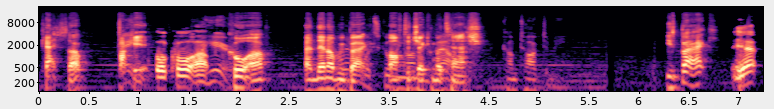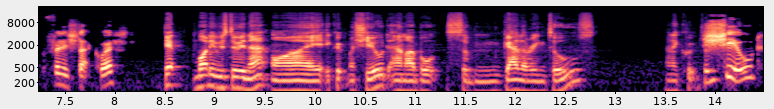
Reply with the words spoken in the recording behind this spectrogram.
Catched up. Fuck it. Or caught up. Here. Caught up, and then I'll be back after checking my tash. Come talk to me. He's back. Yep, finished that quest. Yep. While he was doing that, I equipped my shield and I bought some gathering tools and equipped them. Shield?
